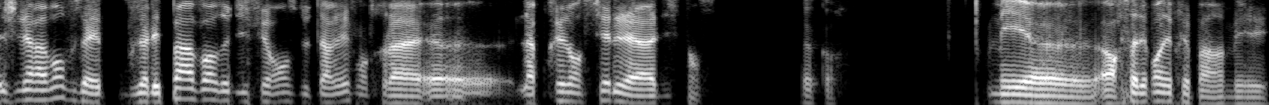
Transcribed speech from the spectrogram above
généralement, vous n'allez vous allez pas avoir de différence de tarif entre la, euh, la présentielle et la distance. D'accord. Mais alors, ça dépend des prépas. Hein, mais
